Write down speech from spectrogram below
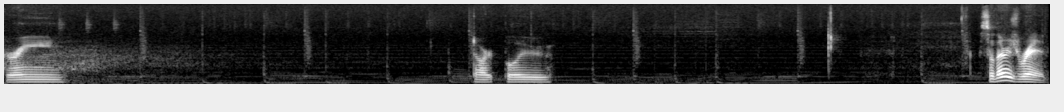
green, dark blue. So there's red.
